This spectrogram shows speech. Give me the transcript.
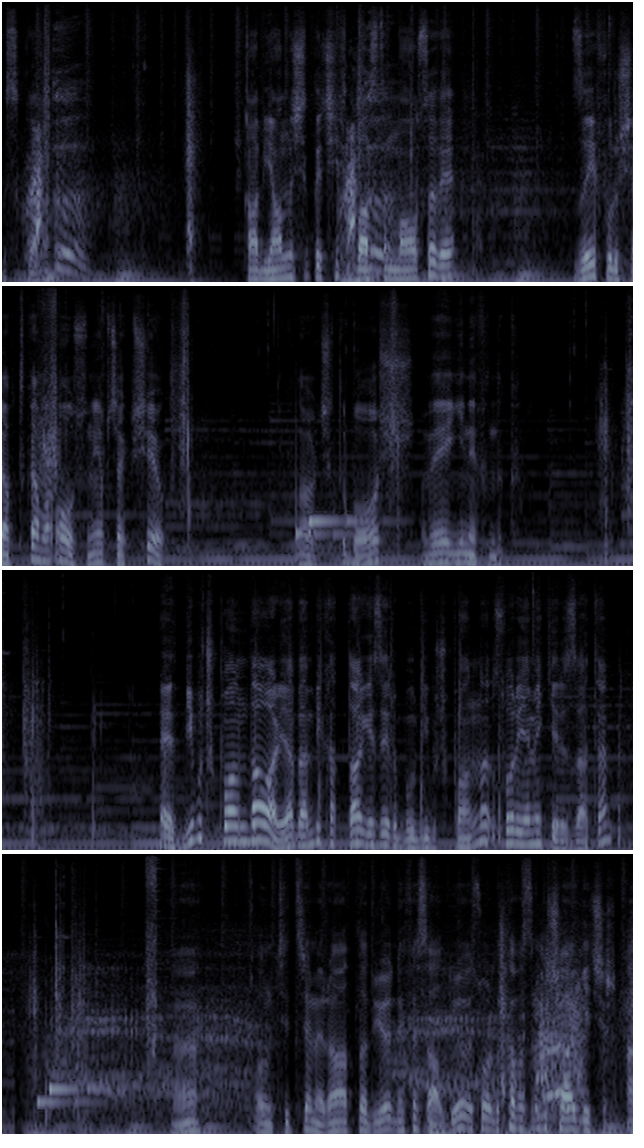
Iska. Abi yanlışlıkla çift bastım mouse'a ve zayıf vuruş yaptık ama olsun yapacak bir şey yok. Flower çıktı boş ve yine fındık. Evet bir buçuk puanım daha var ya. Ben bir kat daha gezerim bu bir buçuk puanla. Sonra yemek yeriz zaten. Ha. Oğlum titreme rahatla diyor. Nefes al diyor. Ve sonra da kafasını bıçağa geçir. Ha.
